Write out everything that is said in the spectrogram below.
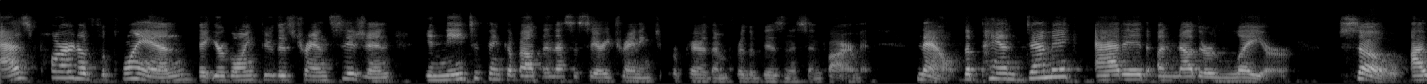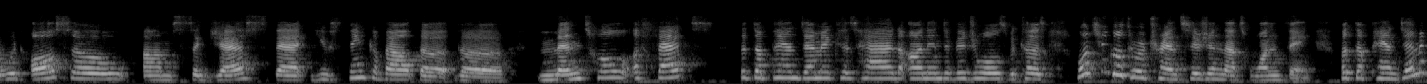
as part of the plan that you're going through this transition, you need to think about the necessary training to prepare them for the business environment. Now, the pandemic added another layer. So I would also um, suggest that you think about the, the mental effects that the pandemic has had on individuals because once you go through a transition, that's one thing. But the pandemic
